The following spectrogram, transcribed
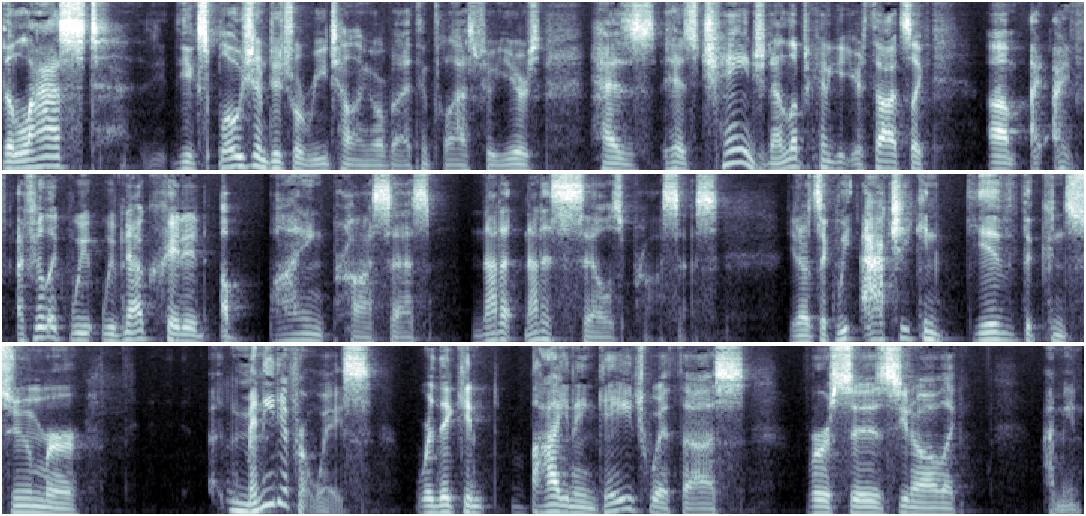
the last the explosion of digital retailing over I think the last few years has has changed, and I'd love to kind of get your thoughts. Like, um, I, I feel like we we've now created a buying process, not a not a sales process. You know, it's like we actually can give the consumer many different ways where they can buy and engage with us versus you know like I mean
